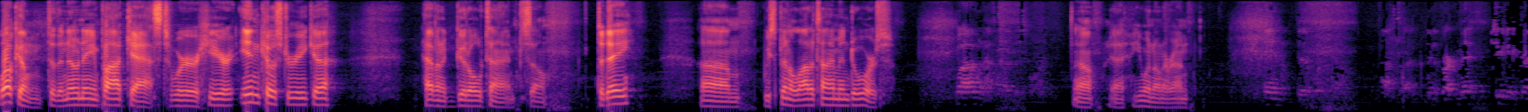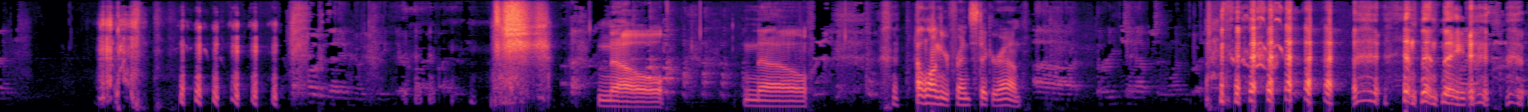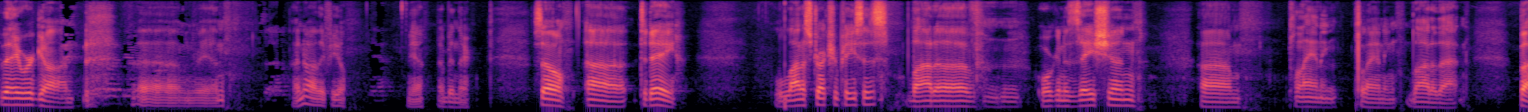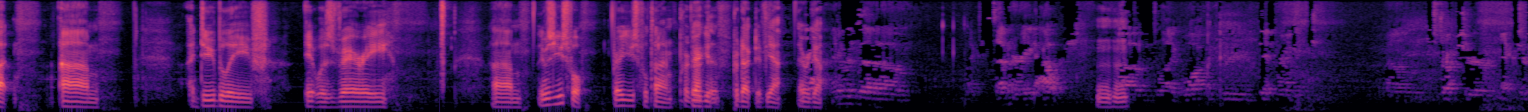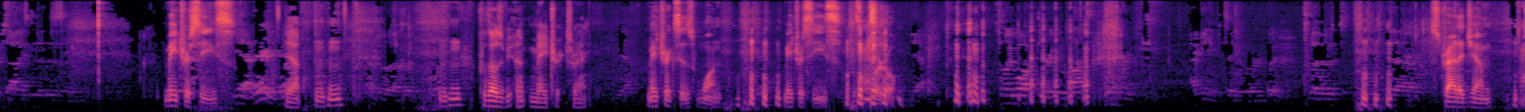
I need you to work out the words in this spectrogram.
Welcome to the No Name Podcast. We're here in Costa Rica having a good old time. So today, um, we spent a lot of time indoors. Oh, yeah, he went on a run. No. No. How long your friends stick around? and one and then they they were gone. Oh man. I know how they feel. Yeah, I've been there. So uh, today, a lot of structure pieces, a lot of organization, Planning. planning, a lot of that. But um, I do believe it was very, um, it was useful, very useful time, Very good. Productive. productive. Yeah, there we go. It was um, like seven or eight hours Mm-hmm. of like walking through different um, structure exercises. Matrices. Yeah, there you go. Yeah. Mm-hmm. For those of you, uh, Matrix, right? Matrix is one. Matrices is plural. Stratagem. and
